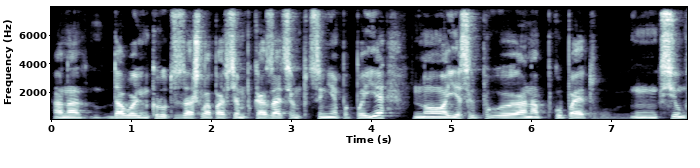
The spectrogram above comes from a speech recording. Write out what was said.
она довольно круто зашла по всем показателям по цене ППЕ, но если она покупает Xilinx,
